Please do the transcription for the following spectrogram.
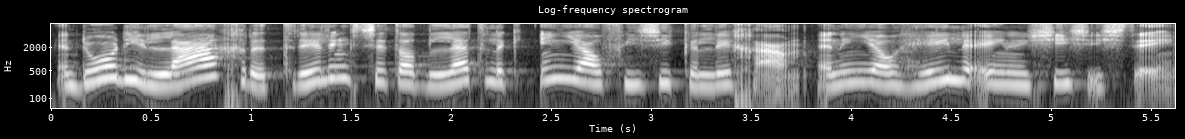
En door die lagere trilling zit dat letterlijk in jouw fysieke lichaam en in jouw hele energiesysteem.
